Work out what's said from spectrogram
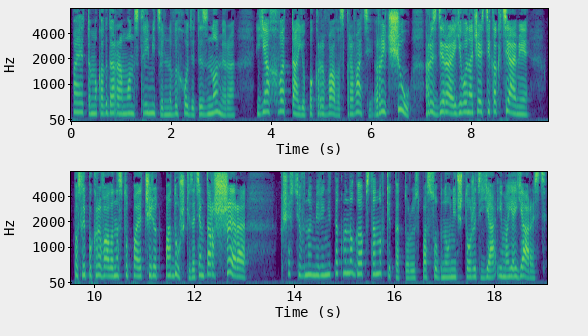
Поэтому, когда Рамон стремительно выходит из номера, я хватаю покрывало с кровати, рычу, раздирая его на части когтями. После покрывала наступает черед подушки, затем торшера. К счастью, в номере не так много обстановки, которую способна уничтожить я и моя ярость.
